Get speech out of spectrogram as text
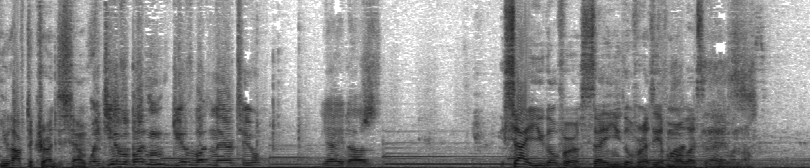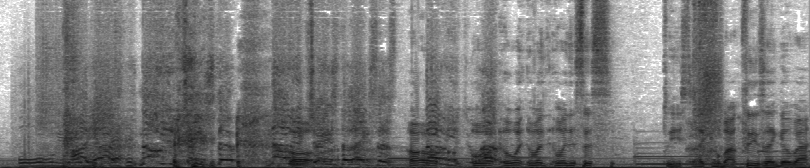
you have to crunch jump. Wait, do you have a button? Do you have a button there too? Yeah, it does. Shy, you go first. Say you go first. You have more lights than anyone else. Oh yeah! Ah, no, you changed them! No, Oh. you changed the lasers! Oh, no, you do what, what, what, what is this? Please, like, go back. Please, like, go back.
